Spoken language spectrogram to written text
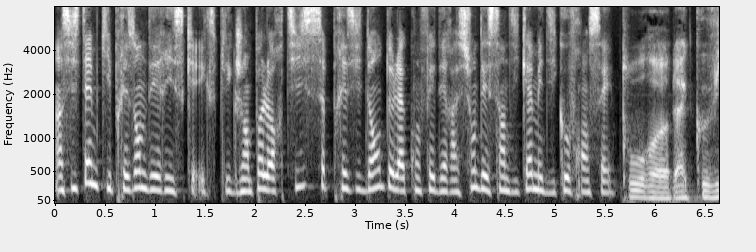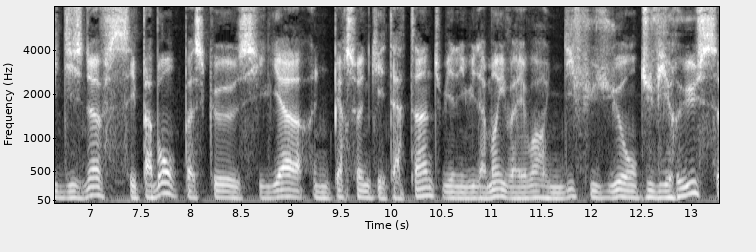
Un système qui présente des risques, explique Jean-Paul Ortiz, président de la Confédération des syndicats médicaux français. Pour euh, la Covid-19, c'est pas bon parce que s'il y a une personne qui est atteinte, bien évidemment, il va y avoir une diffusion du virus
